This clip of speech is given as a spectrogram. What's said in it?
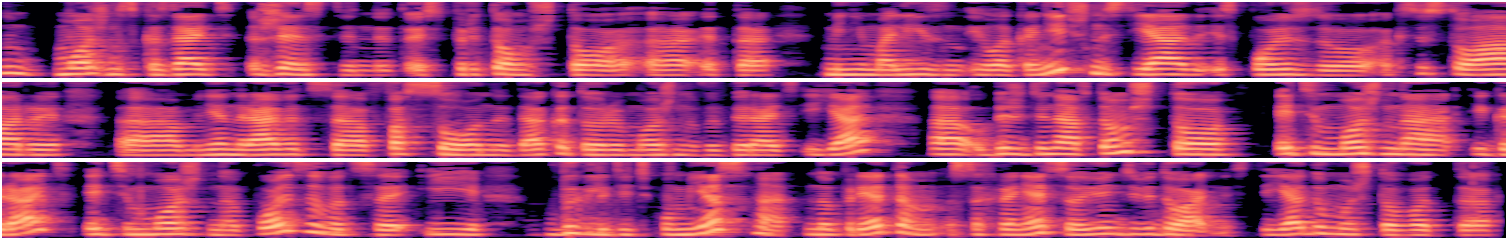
ну, можно сказать, женственный. То есть при том, что э, это минимализм и лаконичность, я использую аксессуары, э, мне нравятся фасоны, да, которые можно выбирать. И я э, убеждена в том, что этим можно играть, этим можно пользоваться, и выглядеть уместно, но при этом сохранять свою индивидуальность. И я думаю, что вот э,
